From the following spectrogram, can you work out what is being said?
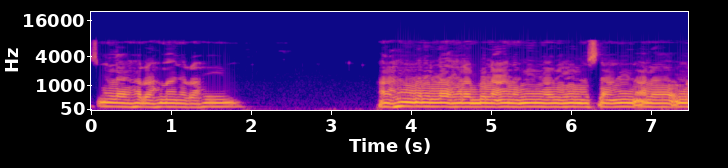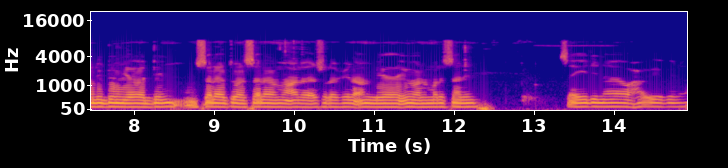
بسم الله الرحمن الرحيم الحمد لله رب العالمين وبه نستعين على أمر الدنيا والدين والصلاة والسلام على أشرف الأنبياء والمرسلين سيدنا وحبيبنا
